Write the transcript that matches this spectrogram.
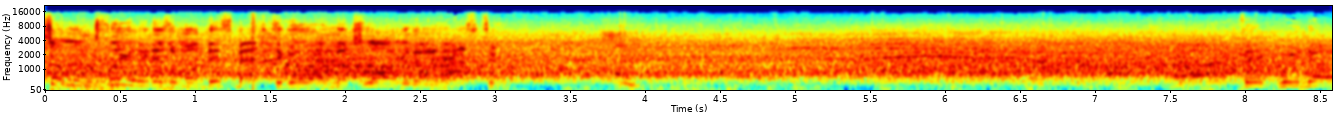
Someone clearly doesn't want this match to go on much longer than it has to. I think we know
